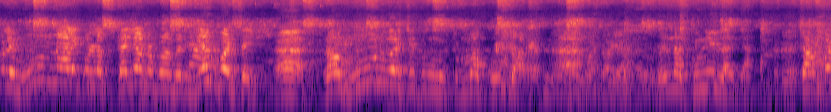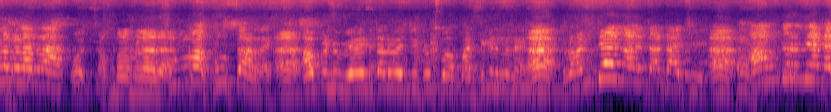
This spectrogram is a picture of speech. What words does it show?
பிள்ளை மூணு நாளைக்குள்ள கல்யாணம் பண்ண ஏற்பாடு செய். நான் மூணு வருஷத்துக்கு உனக்கு சும்மா கூப்பிட்டாடுறேன் என்ன துணி இல்ல ஐயா? சம்பளம் இல்லாதடா. ஓ, சம்பளம் இல்லாத. சும்மா ஆ. அப்படின்னு வேண்டுதல் வச்சுட்டு ரெண்டே நாள் தாண்டாச்சு. அங்க இருந்து என்ன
